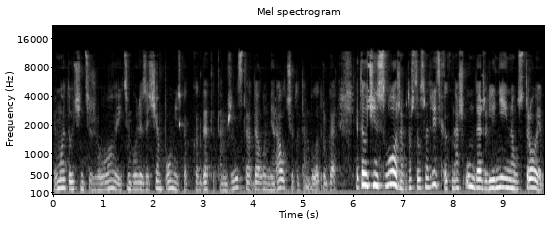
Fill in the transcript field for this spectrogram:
Ему это очень тяжело, и тем более зачем помнить, как когда-то там жил, страдал, умирал, что-то там была другая. Это очень сложно, потому что вы смотрите, как наш ум даже линейно устроен.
